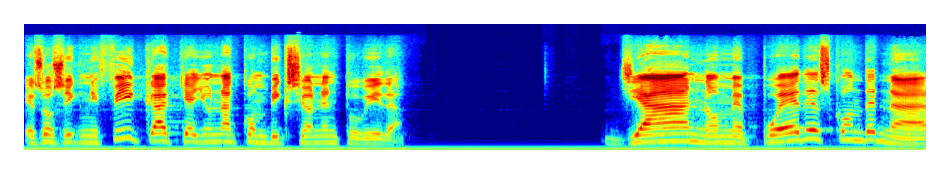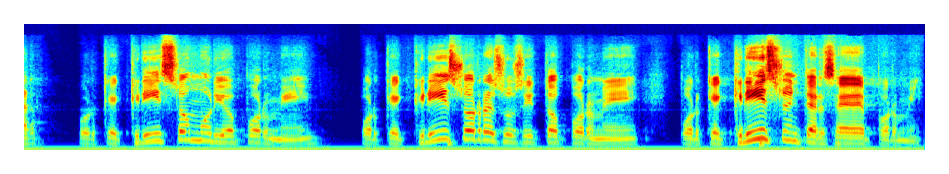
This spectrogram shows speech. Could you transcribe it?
Eso significa que hay una convicción en tu vida. Ya no me puedes condenar porque Cristo murió por mí, porque Cristo resucitó por mí, porque Cristo intercede por mí.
